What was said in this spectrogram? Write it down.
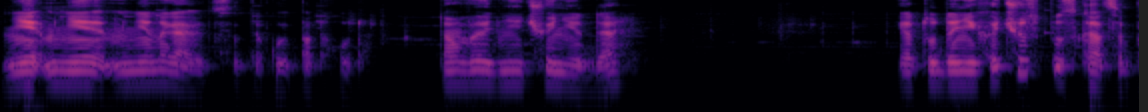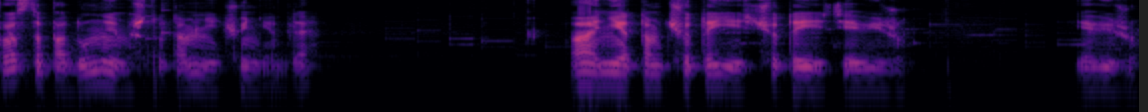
Мне, мне, мне нравится такой подход. Там вроде ничего нет, да? Я туда не хочу спускаться, просто подумаем, что там ничего нет, да? А, нет, там что-то есть, что-то есть, я вижу. Я вижу.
